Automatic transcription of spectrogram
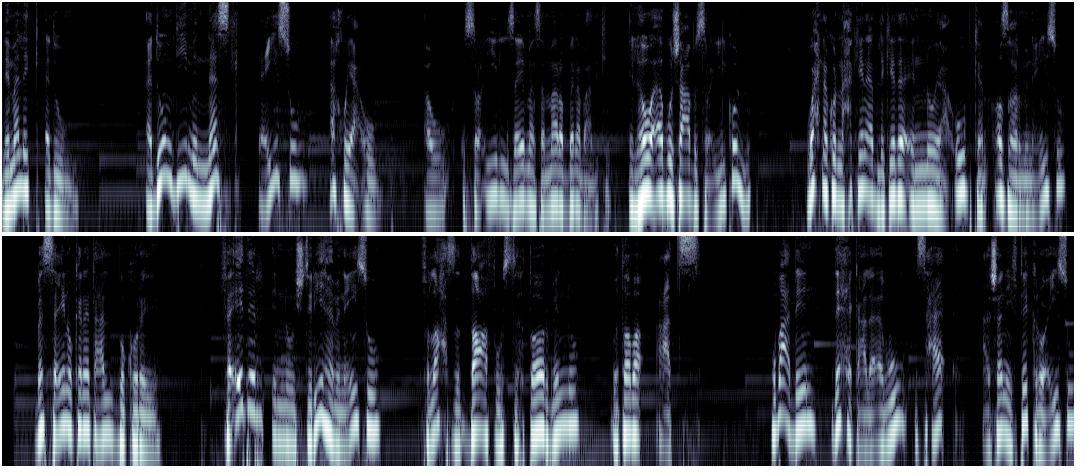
لملك أدوم. أدوم دي من نسل عيسو أخو يعقوب أو إسرائيل زي ما سماه ربنا بعد كده اللي هو أبو شعب إسرائيل كله. وإحنا كنا حكينا قبل كده إنه يعقوب كان أصغر من عيسو بس عينه كانت على البكورية. فقدر إنه يشتريها من عيسو في لحظة ضعف واستهتار منه بطبق عدس. وبعدين ضحك على أبوه إسحاق عشان يفتكروا عيسو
